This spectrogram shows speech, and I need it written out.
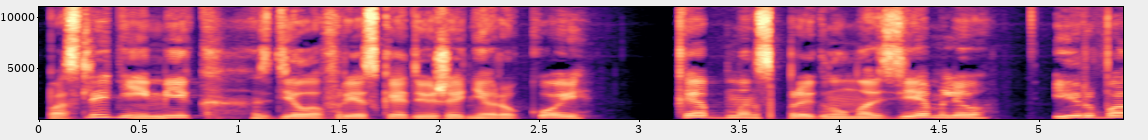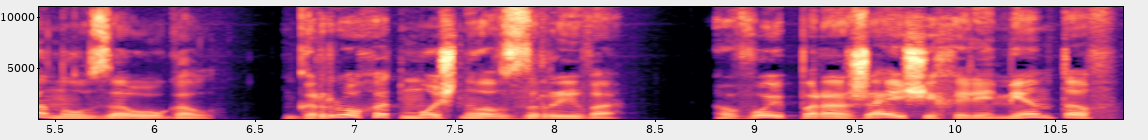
В последний миг, сделав резкое движение рукой, Кэбмен спрыгнул на землю и рванул за угол. Грохот мощного взрыва, вой поражающих элементов,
